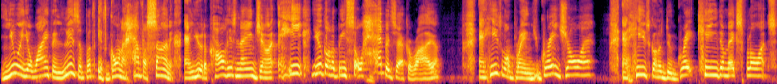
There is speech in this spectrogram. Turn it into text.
You and your wife Elizabeth is going to have a son, and you're to call his name John. He, you're going to be so happy, Zechariah. And he's going to bring you great joy and he's going to do great kingdom exploits.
